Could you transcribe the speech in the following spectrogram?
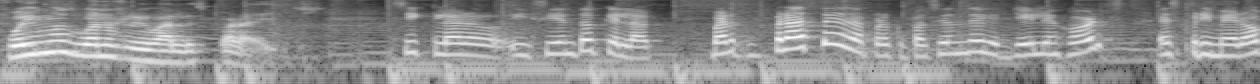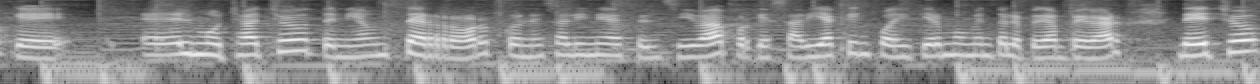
fuimos buenos rivales para ellos. Sí, claro, y siento que la parte de la preocupación de Jalen Hurts es primero que el muchacho tenía un terror con esa línea defensiva porque sabía que en cualquier momento le podían pegar. De hecho,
